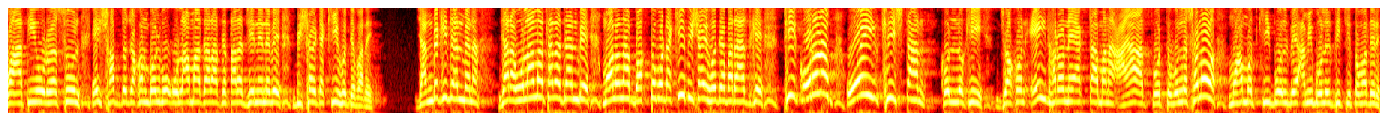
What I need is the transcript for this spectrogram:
ও আতিউর রসুল, এই শব্দ যখন বলব, ওলামা যারা আছে, তারা জেনে নেবে বিষয়টা কি হতে পারে। জানবে কি জানবে না? যারা ওলামা, তারা জানবে মৌলানা বক্তব্যটা কি বিষয় হতে পারে আজকে। ঠিক ওরকম ওই খ্রিস্টান করল কি? যখন এই ধরনের একটা মানে আয়াত পড়তে বলল, শোনো, মোহাম্মদ কি বলবে? আমি বলে দিচ্ছি, তোমাদের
